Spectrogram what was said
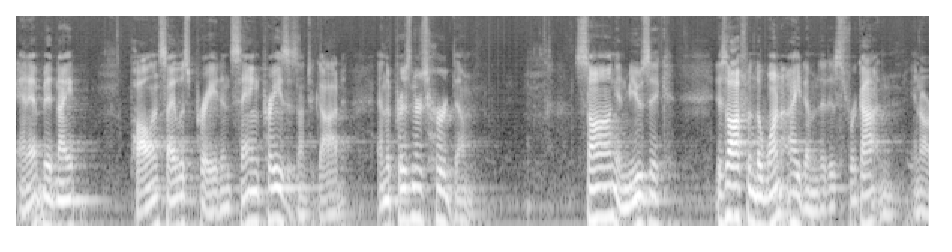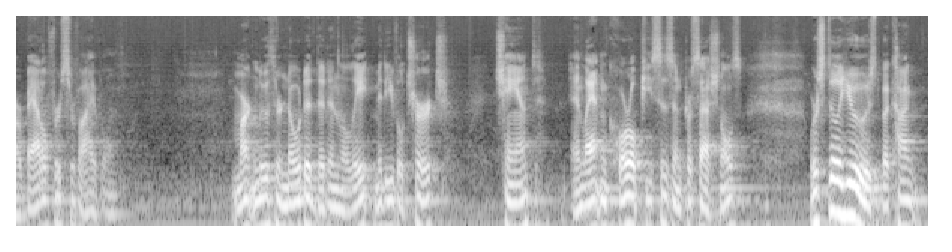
"And at midnight Paul and Silas prayed and sang praises unto God, and the prisoners heard them. Song and music is often the one item that is forgotten in our battle for survival. Martin Luther noted that in the late medieval church, chant and Latin choral pieces and processionals were still used, but, con-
